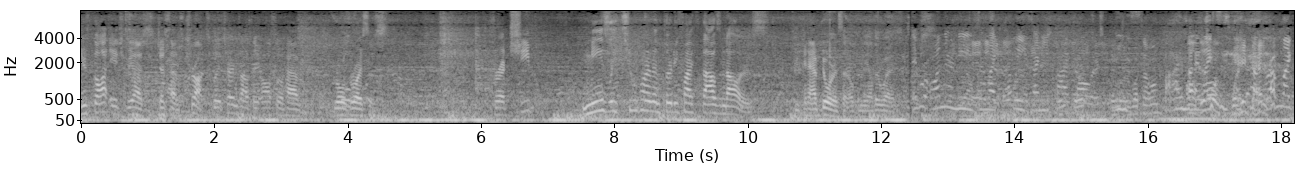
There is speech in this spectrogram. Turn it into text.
You thought HBS just has trucks, but it turns out they also have Rolls Royces. For a cheap, measly $235,000, you can have doors that open the other way. They were on their knees. They're like, please, I need five dollars. Please What's that one? buy my Oh, this license way better. I'm like,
